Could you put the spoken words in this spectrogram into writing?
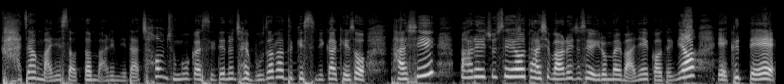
가장 많이 썼던 말입니다. 처음 중국 갔을 때는 잘 못 알아듣겠으니까 계속 다시 말해주세요, 다시 말해주세요 이런 말 많이 했거든요. 예, 그때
